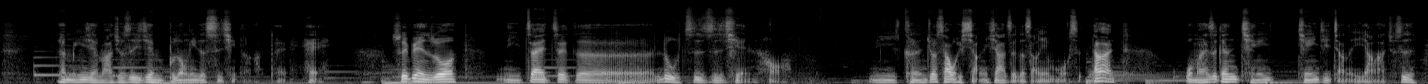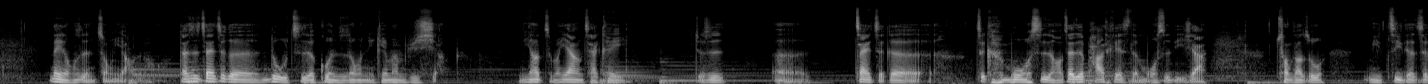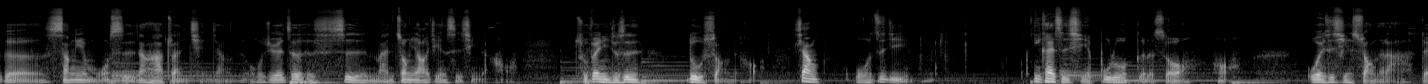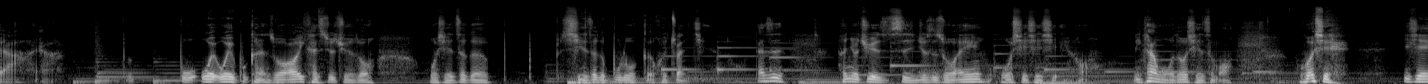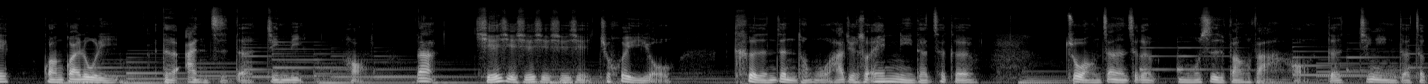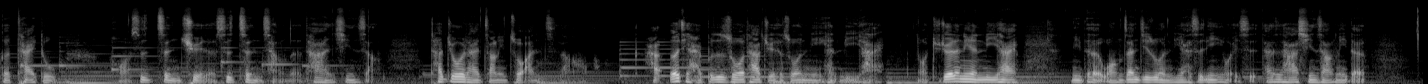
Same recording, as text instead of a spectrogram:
很明显嘛，就是一件不容易的事情啊，对，嘿，所以变成说。你在这个录制之前，哈，你可能就稍微想一下这个商业模式。当然，我们还是跟前一前一集讲的一样啊，就是内容是很重要的。但是在这个录制的过程之中，你可以慢慢去想，你要怎么样才可以，就是呃，在这个这个模式哦，在这 podcast 的模式底下，创造出你自己的这个商业模式，让它赚钱这样子。我觉得这是蛮重要一件事情的哈。除非你就是路爽的哈，像我自己一开始写部落格的时候，哦，我也是写爽的啦。对啊，哎呀。我我我也不可能说哦，一开始就觉得说我写这个写这个部落格会赚钱，但是很有趣的事情就是说，哎、我写写写哈，你看我都写什么？我写一些光怪陆离的案子的经历，好，那写写写写写写就会有客人认同我，他觉得说，哎、你的这个做网站的这个模式方法，好，的经营的这个态度。哦，是正确的，是正常的，他很欣赏，他就会来找你做案子啊。还而且还不是说他觉得说你很厉害哦，就觉得你很厉害，你的网站技术很厉害是另一回事。但是他欣赏你的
